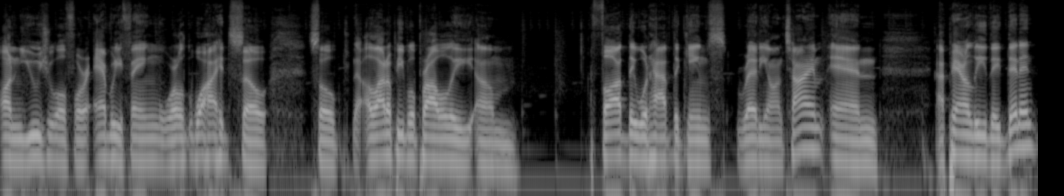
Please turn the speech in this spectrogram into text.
unusual for everything worldwide. So so a lot of people probably um, thought they would have the games ready on time and apparently they didn't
